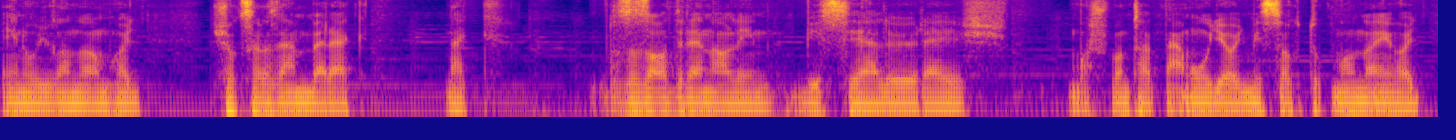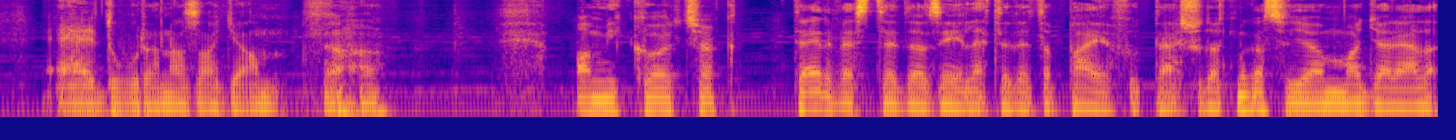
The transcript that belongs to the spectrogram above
én úgy gondolom, hogy sokszor az embereknek az az adrenalin viszi előre, és most mondhatnám úgy, ahogy mi szoktuk mondani, hogy eldúran az agyam. Aha. Amikor csak tervezted az életedet, a pályafutásodat, meg az, hogy a magyar állam,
